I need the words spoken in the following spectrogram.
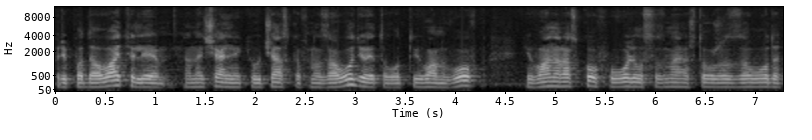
преподаватели, начальники участков на заводе. Это вот Иван Вовк, Иван Росков уволился, знаю, что уже с завода.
